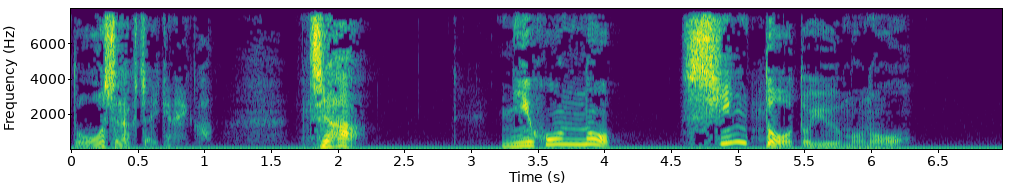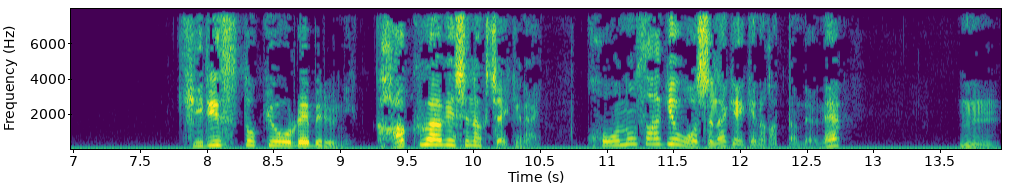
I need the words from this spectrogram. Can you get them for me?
どうしなくちゃいけないか。じゃあ、日本の神道というものを、キリスト教レベルに格上げしなくちゃいけない。この作業をしなきゃいけなかったんだよね。うん。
